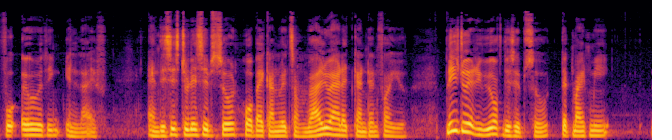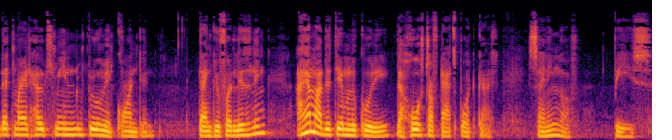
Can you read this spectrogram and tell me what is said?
for everything in life. And this is today's episode. Hope I conveyed some value added content for you. Please do a review of this episode that might me that might helps me in improving content. Thank you for listening. I am Aditya Mulukuri, the host of Tats Podcast. Signing off. Peace.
